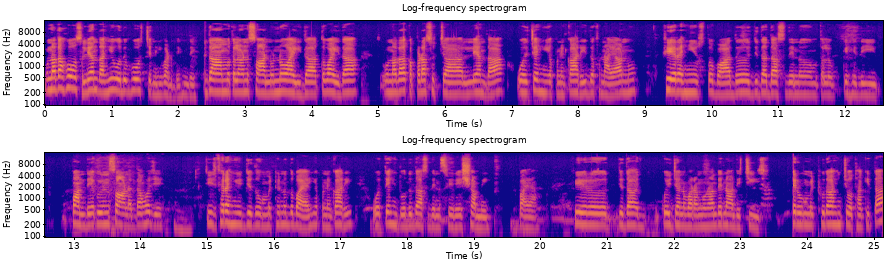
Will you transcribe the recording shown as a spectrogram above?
ਉਹਨਾਂ ਦਾ ਹੋਸ ਲਿਆਂਦਾ ਸੀ, ਉਹਦੇ ਹੋਸ 'ਚ ਨਹੀਂ ਵੜਦੇ ਹੁੰਦੇ। ਜਿੱਦਾਂ ਮਤਲਬ ਇਨਸਾਨ ਨੂੰ ਨਵਾਈ ਦਾ, ਧਵਾਈ ਦਾ, ਉਹਨਾਂ ਦਾ ਕੱਪੜਾ ਸੁੱਚਾ ਲਿਆਂਦਾ, ਉਹਦੇ 'ਚ ਅਸੀਂ ਆਪਣੇ ਘਰ ਹੀ ਦਫਨਾਇਆ ਉਹਨੂੰ। ਫਿਰ ਅਸੀਂ ਉਸ ਤੋਂ ਬਾਅਦ ਜਿੱਦਾਂ 10 ਦਿਨ ਮਤਲਬ ਕਿਸੇ ਦੀ ਪਾਉਂਦੇ ਆ, ਕੋਈ ਇਨਸਾਨ ਏਦਾਂ ਹੋ ਜੇ। ਚੀਜ਼ ਫਿਰ ਅਸੀਂ ਜਦੋਂ ਮਿੱਠੇ ਨੂੰ ਦਬਾਇਆ ਸੀ ਆਪਣੇ ਘਰ ਹੀ ਉਹ ਤੇ ਅਸੀਂ ਦੁੱਧ 10 ਦਿਨ ਸਵੇਰੇ ਸ਼ਾਮੀ ਪਾਇਆ। ਫਿਰ ਜਿੱਦਾਂ ਕੋਈ ਜਾਨਵਰਾਂ ਨੂੰ ਉਹਨਾਂ ਦੇ ਨਾਂ ਦੀ ਚੀਜ਼ ਫਿਰ ਮਿੱਠੂ ਦਾ ਅਸੀਂ ਚੌਥਾ ਕੀਤਾ,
